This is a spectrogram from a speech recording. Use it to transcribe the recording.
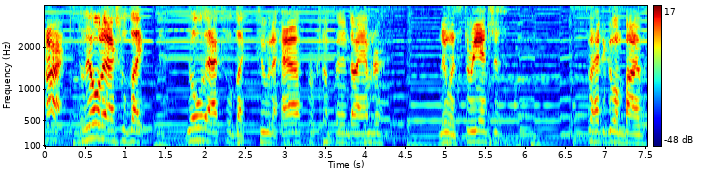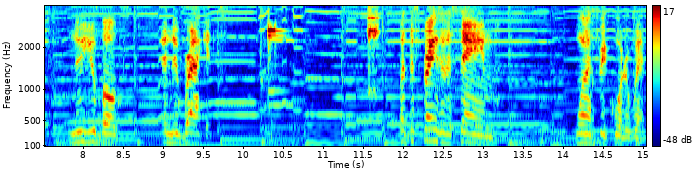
Alright, so the old axle's like, the old axle's like two and a half or something in diameter. New one's three inches. So I had to go and buy new U-bolts and new brackets. But the springs are the same, one and three quarter width.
